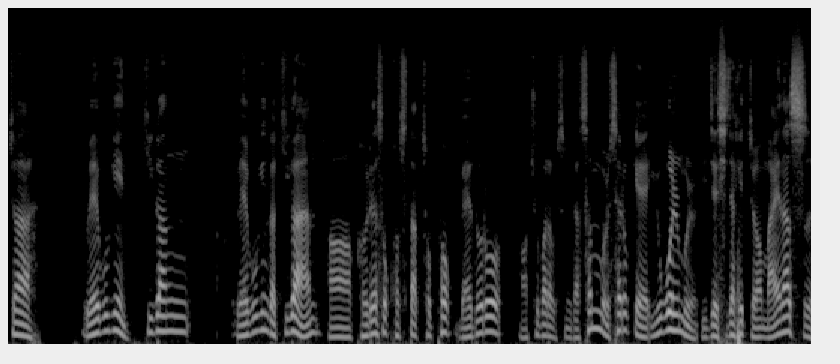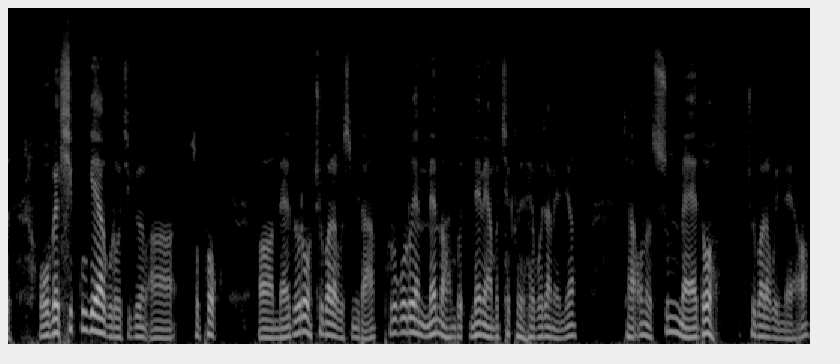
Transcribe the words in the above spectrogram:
자 외국인 기관 외국인과 기관 어, 거래소 코스닥 소폭 매도로 어, 출발하고 있습니다. 선물 새롭게 6월물 이제 시작했죠. 마이너스 519계약으로 지금 어, 소폭 어, 매도로 출발하고 있습니다. 프로그램 매매 한번, 매매 한번 체크해 보자면요. 자 오늘 순매도 출발하고 있네요.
